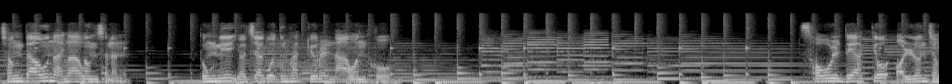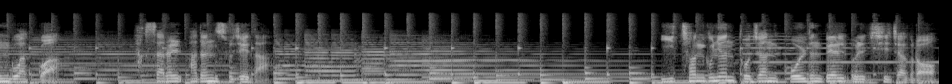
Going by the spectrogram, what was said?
정다운 아나운서는 동네 여자고등학교를 나온 후 서울대학교 언론정보학과 학사를 받은 수재다. 2009년 도전 골든벨을 시작으로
